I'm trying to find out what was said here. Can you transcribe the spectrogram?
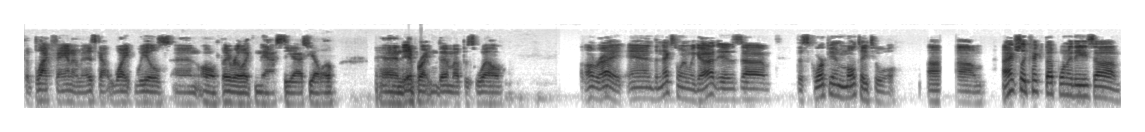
the Black Phantom, and it's got white wheels, and oh, they were like nasty ass yellow, and it brightened them up as well. All right, and the next one we got is um, the Scorpion Multi Tool. Uh, um, I actually picked up one of these um,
